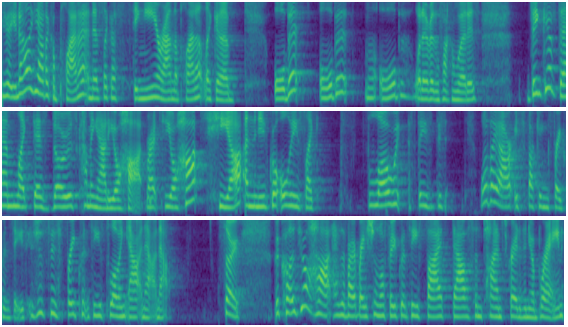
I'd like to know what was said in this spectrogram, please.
you know, how you have like a planet and there's like a thingy around the planet, like a orbit, orbit, orb, whatever the fucking word is. Think of them like there's those coming out of your heart, right? So your heart's here, and then you've got all these like flow, these, this, what they are is fucking frequencies. It's just this frequency flowing out and out and out. So, because your heart has a vibrational frequency 5,000 times greater than your brain,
